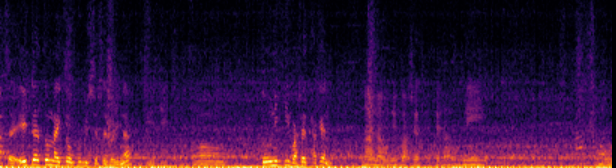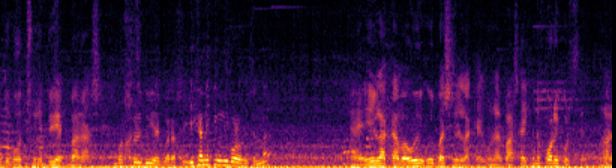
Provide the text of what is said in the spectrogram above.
আচ্ছা এটা তো নায়িকা অপু বিশ্বাসের বাড়ি না? তো উনি কি বাসায় থাকেন? না না উনি বাসায় থাকে না। উনি সম্ভবত বছরে দুই একবার আসে। বছরে দুই একবার আসে। এখানে কি উনি বড় হয়েছেন না? হ্যাঁ এই এলাকা বা ওই ওই পাশের এলাকায়। ওনার বাসা এখানে পরে করছে। ওনার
